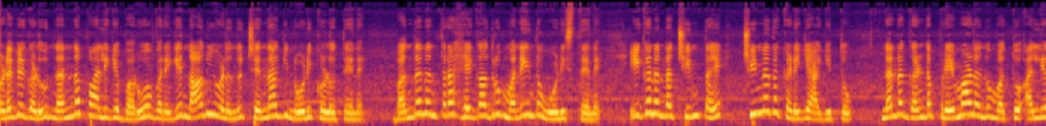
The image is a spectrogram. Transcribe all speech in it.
ಒಡವೆಗಳು ನನ್ನ ಪಾಲಿಗೆ ಬರುವವರೆಗೆ ನಾನು ಇವಳನ್ನು ಚೆನ್ನಾಗಿ ನೋಡಿಕೊಳ್ಳುತ್ತೇನೆ. ಬಂದ ನಂತರ ಹೇಗಾದರೂ ಮನೆಯಿಂದ ಓಡಿಸ್ತೇನೆ. ಈಗ ನನ್ನ ಚಿಂತೆ ಚಿನ್ನದ ಕಡೆಗೆ ಆಗಿತ್ತು. ನನ್ನ ಗಂಡ ಪ್ರೇಮಾಳನ್ನು ಮತ್ತು ಅಲ್ಲಿಯ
